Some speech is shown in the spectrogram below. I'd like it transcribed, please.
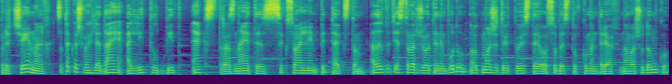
причинах, це також виглядає a little bit extra, знаєте, з сексуальним підтекстом. Але тут я стверджувати не буду. От можете відповісти особисто в коментарях на вашу думку,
